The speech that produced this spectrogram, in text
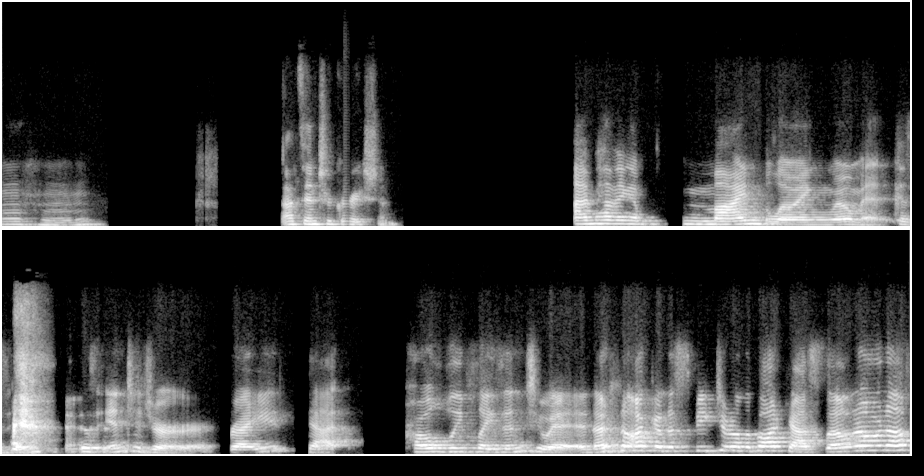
Mm-hmm. That's integration. I'm having a mind blowing moment because because integer, right? That probably plays into it, and I'm not going to speak to it on the podcast. So I don't know enough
